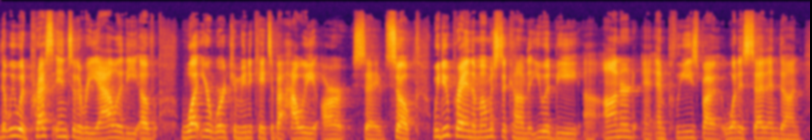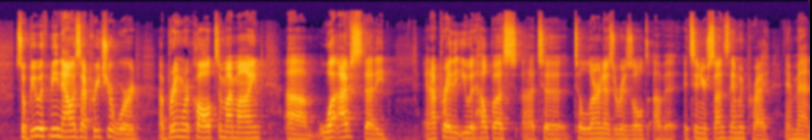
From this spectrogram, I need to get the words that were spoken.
that we would press into the reality of what your word communicates about how we are saved. So we do pray in the moments to come that you would be uh, honored and, and, pleased by what is said and done. So be with me now as I preach your word. Uh, bring recall to my mind um, what I've studied, and I pray that you would help us uh, to, to learn as a result of it. It's in your son's name we pray. Amen.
